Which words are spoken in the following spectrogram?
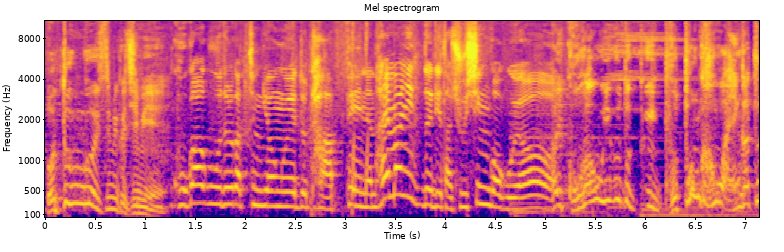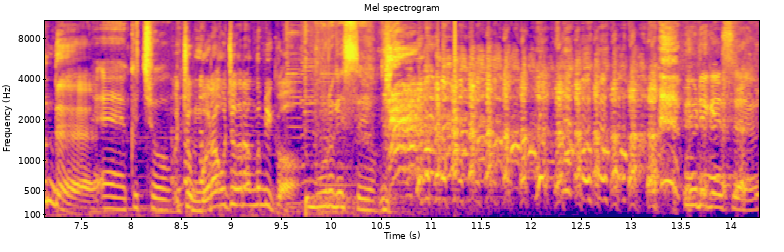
어떤 거 있습니까, 짐이? 고가구들 같은 경우에도 다 앞에 있는 할머니들이 다 주신 거고요. 아니 고가구 이것도 이 보통 가구 아닌 같은데. 네, 그쵸. 좀 뭐라고 적어놓은 겁니까? 모르겠어요. 모르겠어요.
